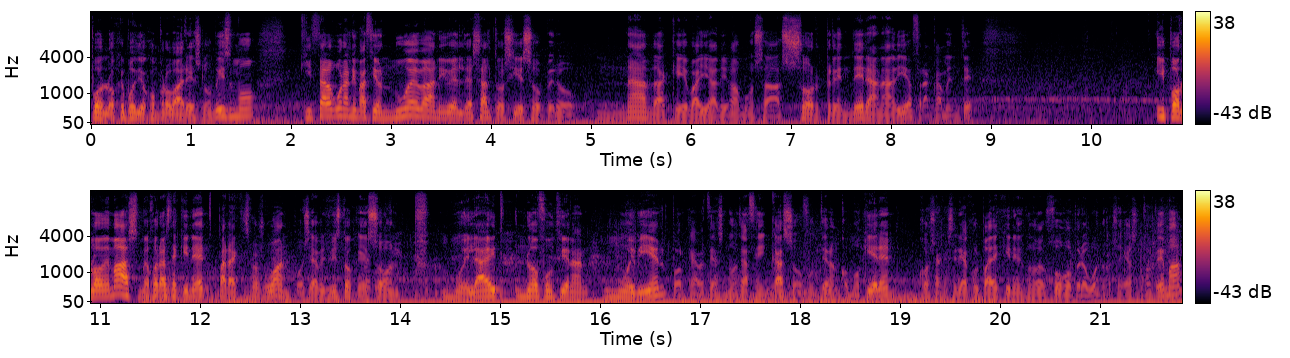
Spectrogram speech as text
por lo que he podido comprobar es lo mismo. Quizá alguna animación nueva a nivel de saltos y eso, pero nada que vaya, digamos, a sorprender a nadie, francamente. Y por lo demás, mejoras de Kinect para Xbox One, pues ya habéis visto que son muy light, no funcionan muy bien, porque a veces no te hacen caso, funcionan como quieren, cosa que sería culpa de Kinect, no del juego, pero bueno, es otro tema.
